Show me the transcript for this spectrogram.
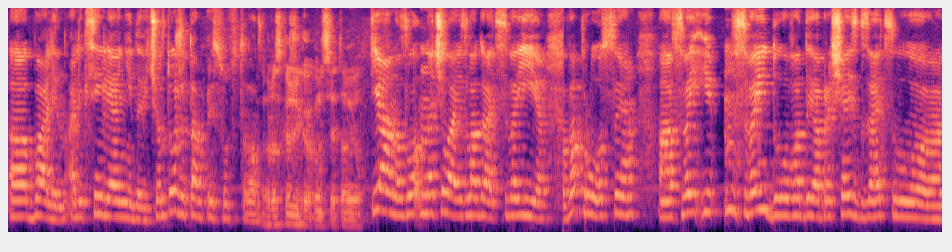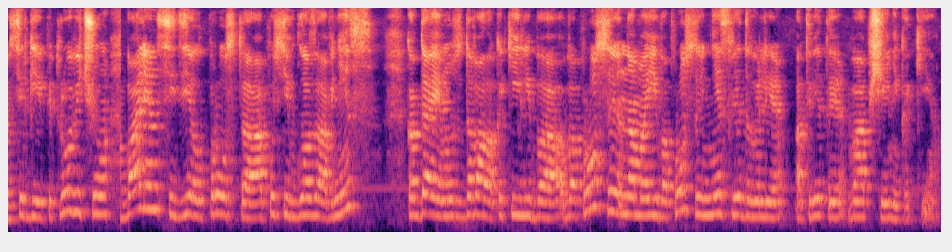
Балин Алексей Алексей Леонидович, он тоже там присутствовал. Расскажи, как он себя там вел. Я начала излагать свои вопросы, а, свои, свои доводы, обращаясь к Зайцеву Сергею Петровичу. Балин сидел просто опустив глаза вниз, когда я ему задавала какие-либо вопросы, на мои вопросы не следовали ответы вообще никакие.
